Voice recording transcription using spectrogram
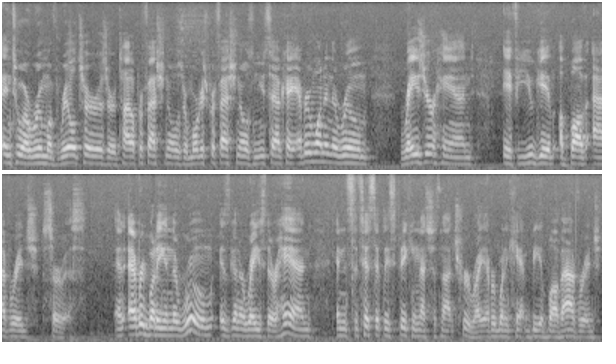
into a room of realtors or title professionals or mortgage professionals, and you say, "Okay, everyone in the room, raise your hand if you give above average service," and everybody in the room is going to raise their hand. And statistically speaking, that's just not true, right? Everyone can't be above average,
